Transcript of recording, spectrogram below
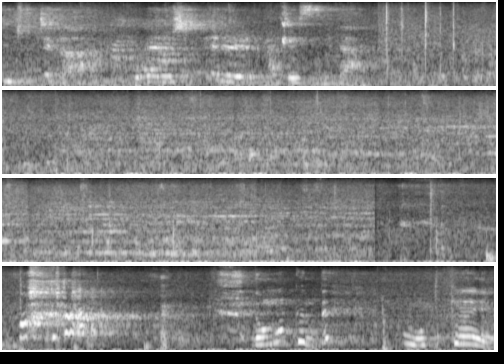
서울사진 축제가 올해로 10회를 맞이했습니다. 너무 큰데? 어, 어떡해.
